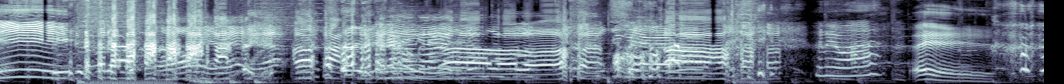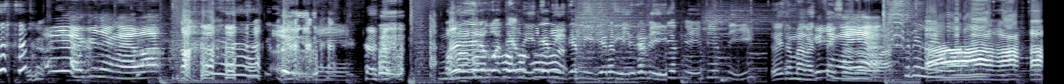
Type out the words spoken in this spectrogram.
นี่อ๋อเห็นแล้วเห็นแล้วอ่าอยู่ไหนอยู่ไหนคือไงวะ เอ้ยเฮ้ยขึ้นยังไงวะเฮ้ยทุกคนเตรียมหนีเตรียมหนีเตรียมหนีเตรียมหนีเตรียมหนีเตรียมหนีเตรียมหนีเอ้ยทำไมมันติดเสือวะคือยังไงอ่าวะฮ่าฮ่า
